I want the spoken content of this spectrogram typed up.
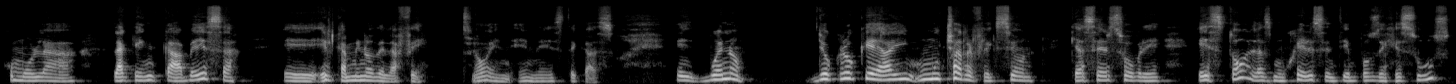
como la, la que encabeza eh, el camino de la fe, ¿no? En, en, este caso. Eh, bueno, yo creo que hay mucha reflexión que hacer sobre esto, las mujeres en tiempos de Jesús.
